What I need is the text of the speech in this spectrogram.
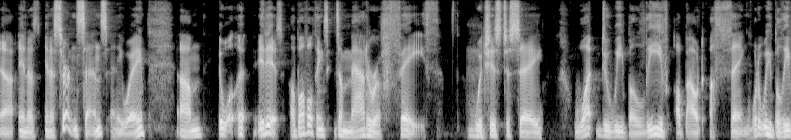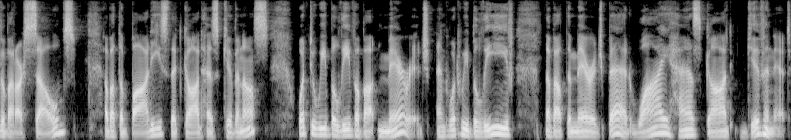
Uh, in a in a certain sense, anyway, um, it, well, it is above all things. It's a matter of faith, Mm. which is to say, what do we believe about a thing? What do we believe about ourselves, about the bodies that God has given us? What do we believe about marriage, and what do we believe about the marriage bed? Why has God given it?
